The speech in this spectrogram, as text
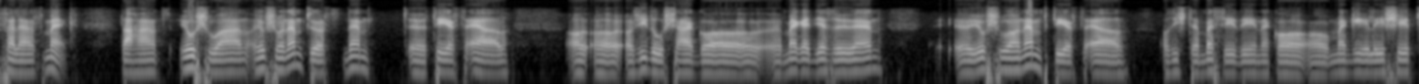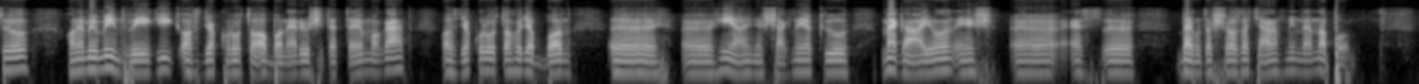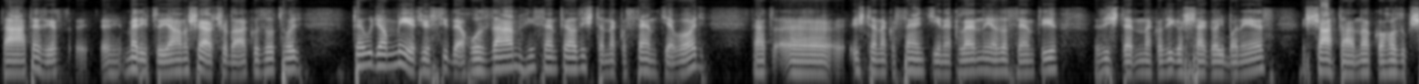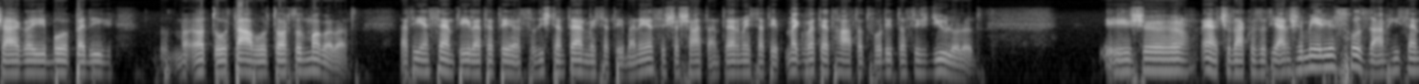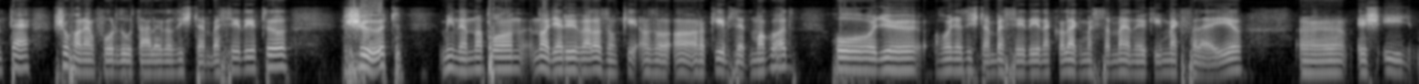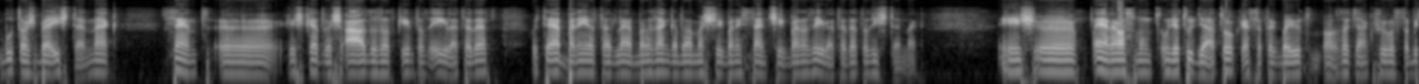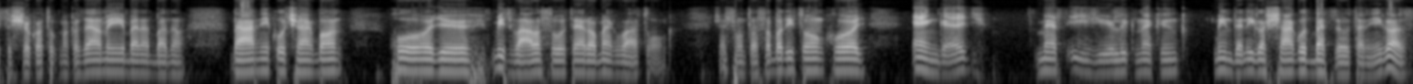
felelt meg. Tehát Joshua, Joshua nem, tört, nem tért el a, a, a zsidósággal megegyezően, Joshua nem tért el az Isten beszédének a, a megélésétől, hanem ő mindvégig azt gyakorolta, abban erősítette önmagát, azt gyakorolta, hogy abban ö, ö, hiányosság nélkül megálljon, és ö, ezt ö, bemutassa az atyának minden napon. Tehát ezért Merítő János elcsodálkozott, hogy te ugyan miért jössz ide hozzám, hiszen te az Istennek a szentje vagy, tehát uh, Istennek a szentjének lenni, az azt jelenti, hogy az Istennek az igazságaiban élsz, és sátánnak a hazugságaiból pedig attól távol tartod magadat. Tehát ilyen szent életet élsz, az Isten természetében élsz, és a sátán természetét megveted, hátat fordítasz és gyűlölöd. És ö, elcsodálkozott János, hogy miért jössz hozzám, hiszen te soha nem fordultál el az Isten beszédétől, sőt, minden napon nagy erővel azon, azon arra képzed magad, hogy, hogy az Isten beszédének a legmesszebb menőkig megfeleljél, és így butas be Istennek szent és kedves áldozatként az életedet, hogy te ebben élted le, ebben az engedelmességben és szentségben az életedet az Istennek. És ö, erre azt mondta, ugye tudjátok, eszetekbe jut az atyánk főhozta biztos sokatoknak az elméjében, ebben a beárnyékoltságban, hogy ö, mit válaszolt erre a megváltónk. És ezt mondta a szabadítónk, hogy engedj, mert így élik nekünk minden igazságot betölteni, igaz?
